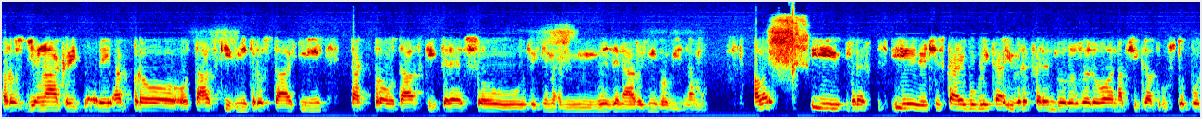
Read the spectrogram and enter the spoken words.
rozdílná kritéria pro otázky vnitrostátní, tak pro otázky, které jsou, řekněme, mezinárodního významu. Ale i, v, i Česká republika i v referendu rozhodovala například ústupu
